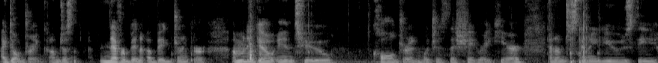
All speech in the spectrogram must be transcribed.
I don't drink. I'm just never been a big drinker. I'm going to go into Cauldron, which is this shade right here. And I'm just going to use the,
